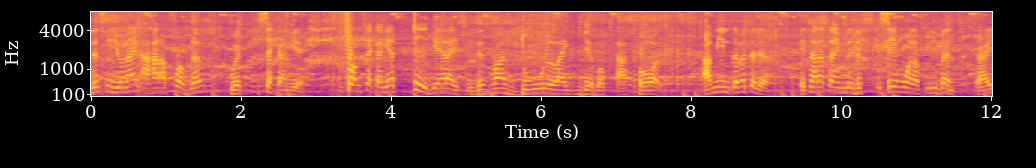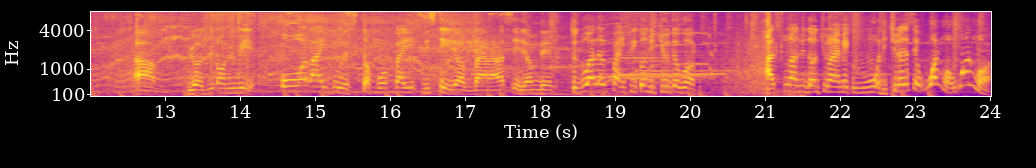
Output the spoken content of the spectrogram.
the CD09, I had a problem with second gear. From second gear, third gear I see. This van do like gearbox at all. I mean, let me tell you, it had a time, the same wall of event, right? Um, we was on the way. All I do is stop off by the stadium, Brian Stadium there, to do a little fine tweak on the tune to go up. As soon as we done tune, I make the tune, I just say one more, one more.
